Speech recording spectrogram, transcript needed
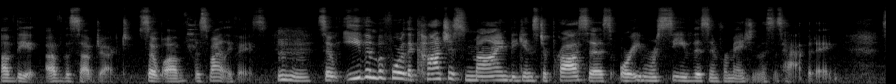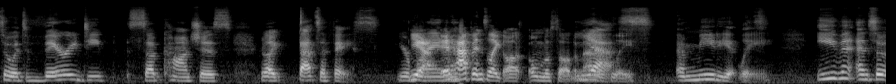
of the of the subject so of the smiley face Mm-hmm. so even before the conscious mind begins to process or even receive this information this is happening so it's very deep subconscious you're like that's a face your Yeah, brain it happens like almost automatically. Yes, immediately. Even and so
